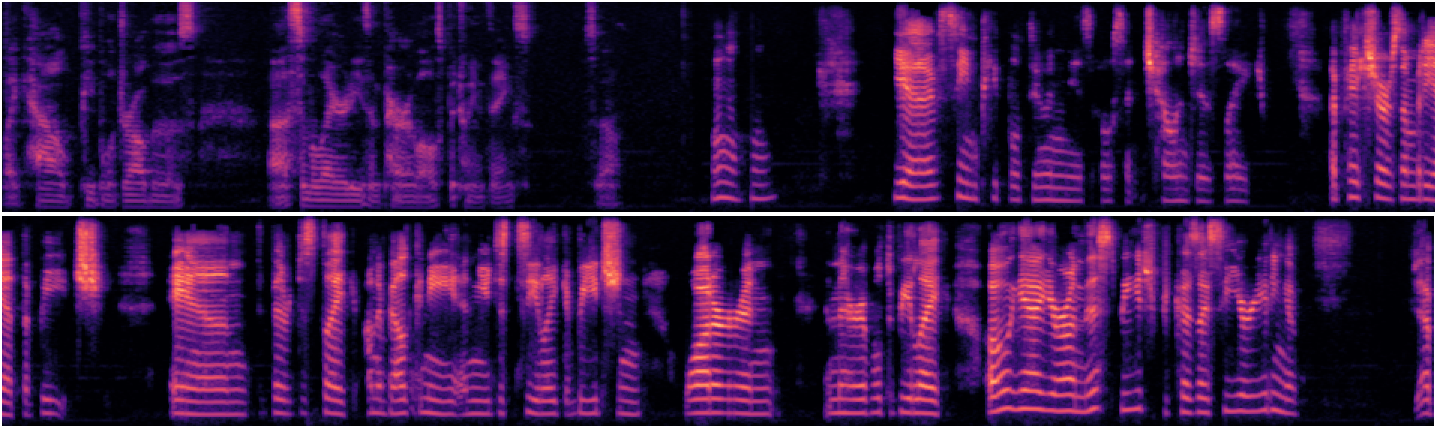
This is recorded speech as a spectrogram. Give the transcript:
Like how people draw those uh, similarities and parallels between things. So hmm Yeah, I've seen people doing these OSINT challenges, like a picture of somebody at the beach, and they're just like on a balcony, and you just see like a beach and water, and and they're able to be like, "Oh yeah, you're on this beach because I see you're eating a a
